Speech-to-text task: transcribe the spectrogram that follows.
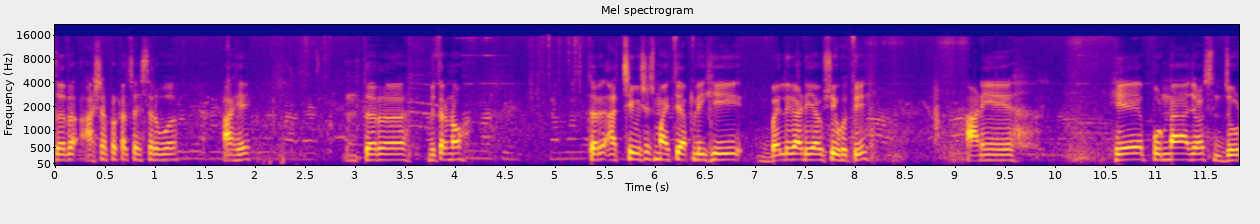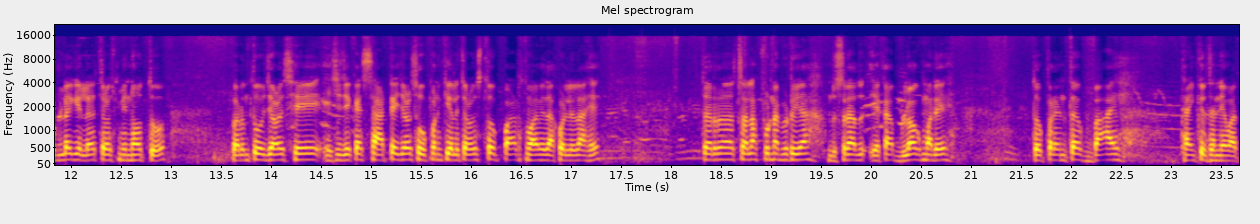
तर अशा प्रकारचं हे सर्व आहे. तर मित्रांनो तर आजची विशेष माहिती आपली ही बैलगाडी याविषयी होती. आणि हे पुन्हा ज्यावेळेस जोडलं गेलं त्यावेळेस मी नव्हतो. परंतु ज्यावेळेस हे ह्याचे जे काही साठे ज्यावेळेस ओपन केलं त्यावेळेस तो पार्ट तुम्हाला मी दाखवलेला आहे. तर चला पुन्हा भेटूया दुसऱ्या एका ब्लॉगमध्ये तोपर्यंत बाय थँक्यू धन्यवाद.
